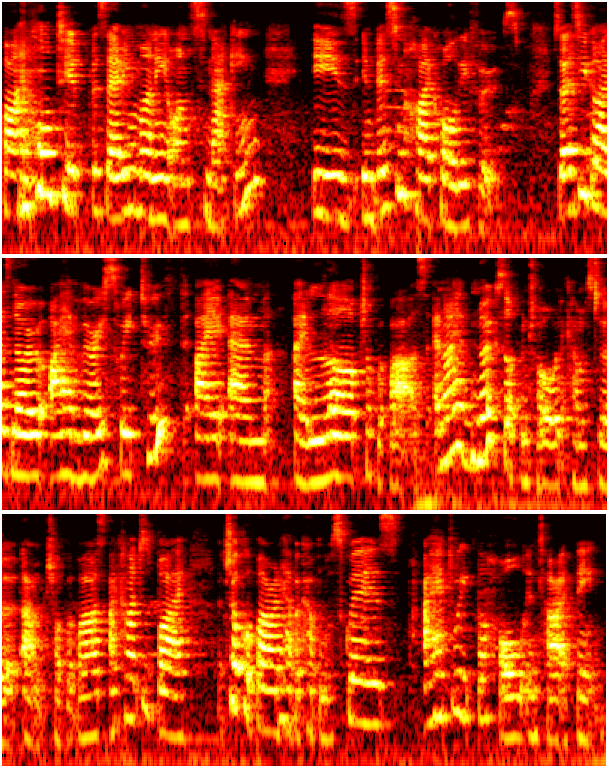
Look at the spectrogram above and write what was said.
final tip for saving money on snacking is invest in high quality foods. So as you guys know, I have a very sweet tooth. I am, I love chocolate bars and I have no self-control when it comes to um, chocolate bars. I can't just buy a chocolate bar and have a couple of squares. I have to eat the whole entire thing.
